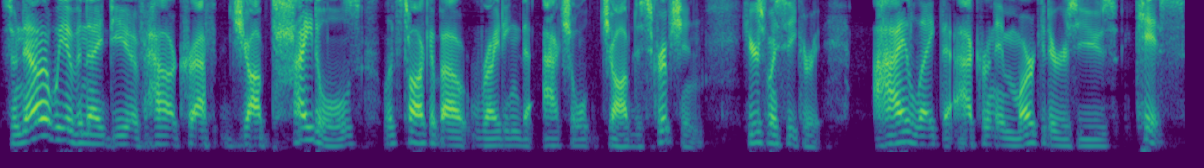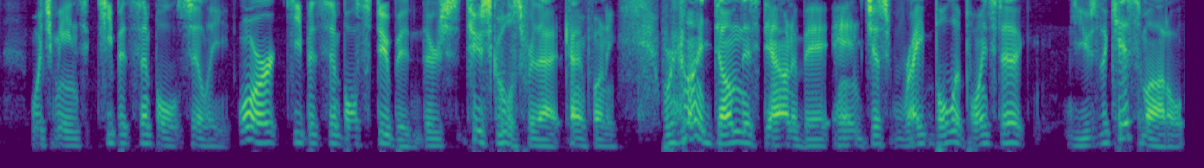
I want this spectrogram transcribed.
So now that we have an idea of how to craft job titles, let's talk about writing the actual job description. Here's my secret. I like the acronym marketers use KISS, which means keep it simple, silly, or keep it simple, stupid. There's two schools for that. Kind of funny. We're going to dumb this down a bit and just write bullet points to use the KISS model.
